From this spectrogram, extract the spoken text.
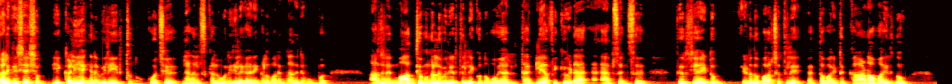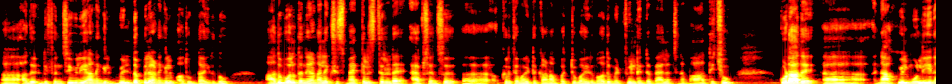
കളിക്ക് ശേഷം ഈ കളിയെ എങ്ങനെ വിലയിരുത്തുന്നു? കോച്ച് ലണൽ സ്കലോനി ചില കാര്യങ്ങൾ പറയുന്നത് അതിനു മുമ്പ് അർജുനൻ മാധ്യമങ്ങളുടെ വിലയിരുത്തലിലേക്കൊന്ന് പോയാൽ ടാഗ്ലിയാഫിക്കോയുടെ ആബ്സെൻസ് തീർച്ചയായിട്ടും ഇടതു പാർശ്വത്തിൽ വ്യക്തമായിട്ട് കാണാമായിരുന്നു. അത് ഡിഫെൻസീവ്ലി ആണെങ്കിലും ബിൽഡപ്പിലാണെങ്കിലും അതുണ്ടായിരുന്നു. അതുപോലെ തന്നെയാണ് അലക്സിസ് മാക്കലിസ്റ്ററുടെ ആബ്സെൻസ് കൃത്യമായിട്ട് കാണാൻ പറ്റുമായിരുന്നു. അത് മിഡ്ഫീൽഡിന്റെ ബാലൻസിനെ ബാധിച്ചു. കൂടാതെ നാഹുൽ മൊളീന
